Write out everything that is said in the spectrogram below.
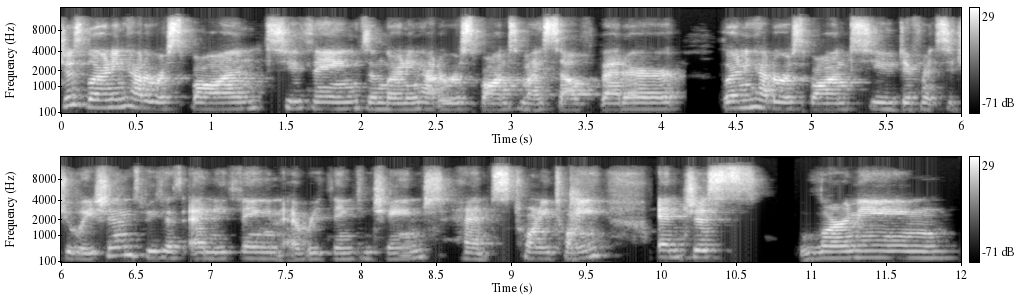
just learning how to respond to things and learning how to respond to myself better, learning how to respond to different situations because anything and everything can change, hence 2020. And just learning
